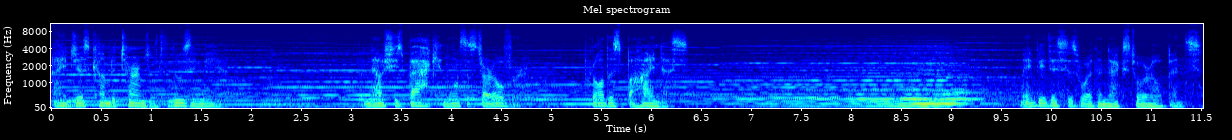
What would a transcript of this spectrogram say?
I had just come to terms with losing Mia. But now she's back and wants to start over. Put all this behind us. Maybe this is where the next door opens.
